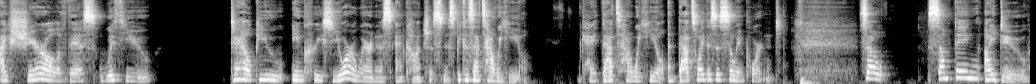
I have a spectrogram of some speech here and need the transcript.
I share all of this with you to help you increase your awareness and consciousness because that's how we heal. Okay, that's how we heal. And that's why this is so important. So, something I do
